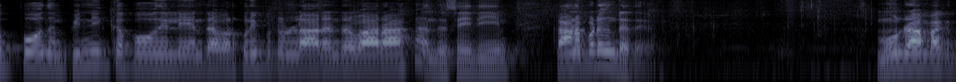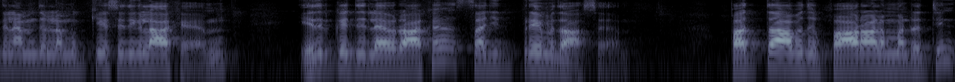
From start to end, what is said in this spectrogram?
எப்போதும் பின்னிக்கப் போவதில்லை என்று அவர் குறிப்பிட்டுள்ளார் என்றவாறாக அந்த செய்தி காணப்படுகின்றது. மூன்றாம் பக்கத்தில் அமைந்துள்ள முக்கிய செய்திகளாக எதிர்க்கட்சி தலைவராக சஜித் பிரேமதாச பத்தாவது பாராளுமன்றத்தின்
